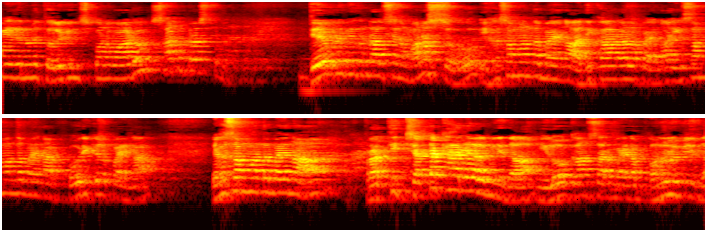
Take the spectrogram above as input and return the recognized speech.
మీద నుండి తొలగించుకున్నవాడు శాపగ్రస్తుడు దేవుడి మీద ఉండాల్సిన మనస్సు ఇహ సంబంధమైన అధికారాలపైన ఇహ సంబంధమైన కోరికలపైన ఇహ సంబంధమైన ప్రతి చెడ్డ కార్యాల మీద ఈ లోకానుసారమైన పనుల మీద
